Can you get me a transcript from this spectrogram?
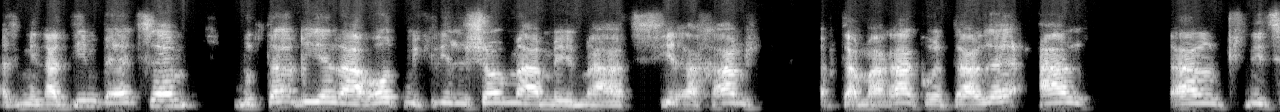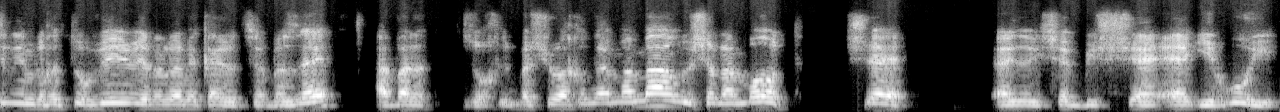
אז מן הדין בעצם מותר יהיה להראות מכלי ראשון מה, מהציר החם, את המרק או את הזה, על, על קניצלים רטובים וכיוצא בזה, אבל זוכרים בשיעור הקודם אמרנו שלמרות ש... שעירוי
